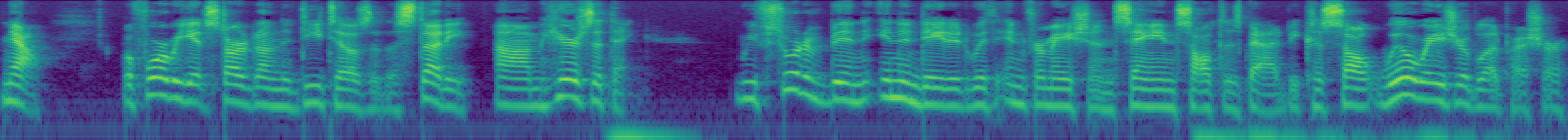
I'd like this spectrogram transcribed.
Now, before we get started on the details of the study, um, here's the thing. We've sort of been inundated with information saying salt is bad because salt will raise your blood pressure,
